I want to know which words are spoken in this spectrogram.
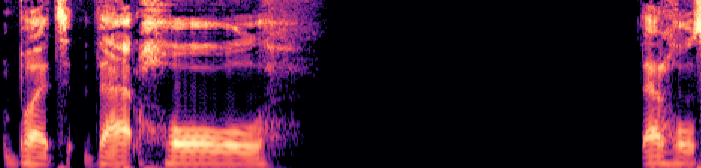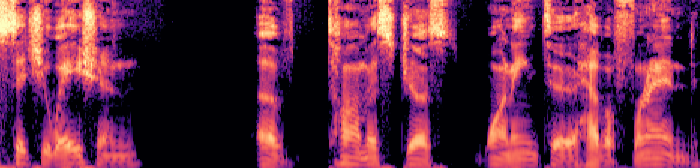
but that whole that whole situation of Thomas just wanting to have a friend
